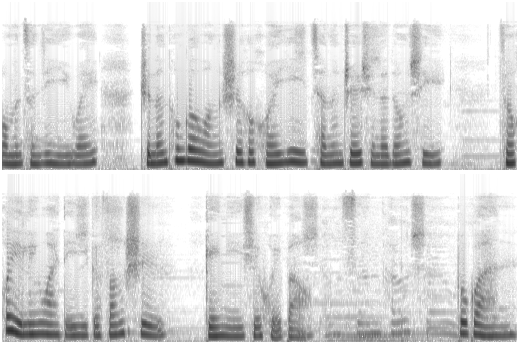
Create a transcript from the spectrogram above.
我们曾经以为只能通过往事和回忆才能追寻的东西，总会以另外的一个方式给你一些回报。不管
